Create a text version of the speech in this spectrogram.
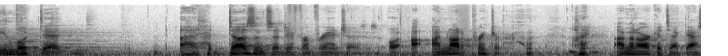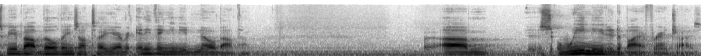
looked at uh, dozens of different franchises. Oh, I, am not a printer. I, am an architect. Ask me about buildings, I'll tell you every, anything you need to know about them. Um, so we needed to buy a franchise.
